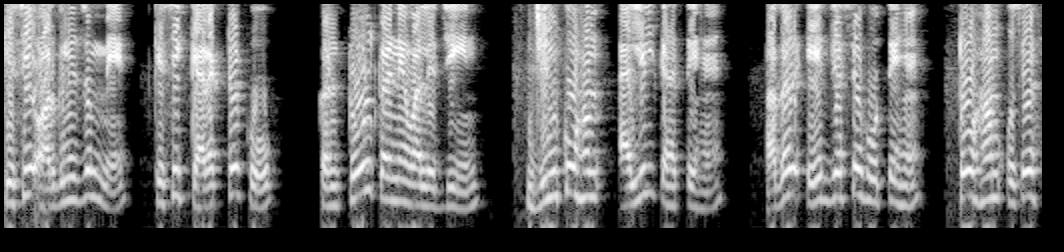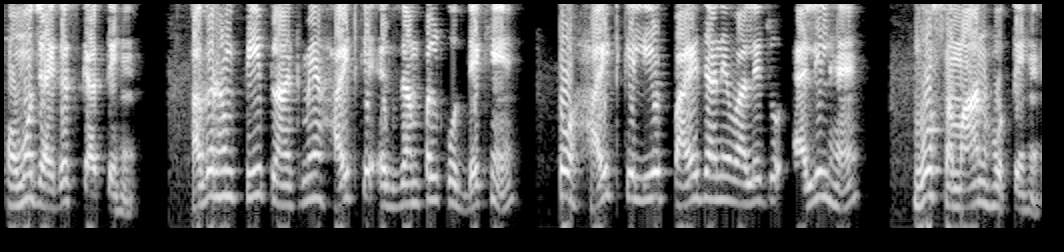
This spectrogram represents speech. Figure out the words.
किसी ऑर्गेनिज्म में किसी कैरेक्टर को कंट्रोल करने वाले जीन जिनको हम एलिल कहते हैं, अगर एक जैसे होते हैं तो हम उसे होमोजाइगस कहते हैं। अगर हम पी प्लांट में हाइट के एग्ज़ाम्पल को देखें तो हाइट के लिए पाए जाने वाले जो एलिल हैं, वो समान होते हैं।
